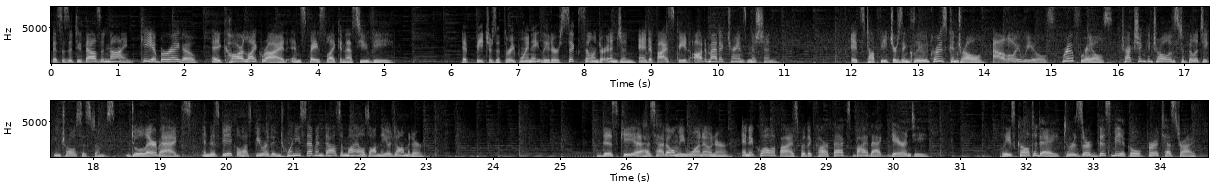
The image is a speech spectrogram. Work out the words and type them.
This is a 2009 Kia Borrego, a car-like ride and space like an SUV. It features a 3.8-liter six-cylinder engine and a five-speed automatic transmission. Its top features include cruise control, alloy wheels, roof rails, traction control and stability control systems, dual airbags, and this vehicle has fewer than 27,000 miles on the odometer. This Kia has had only one owner, and it qualifies for the Carfax buyback guarantee. Please call today to reserve this vehicle for a test drive.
